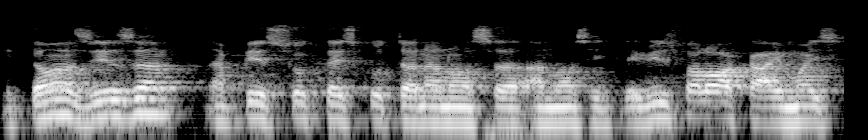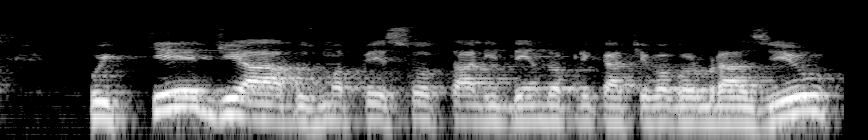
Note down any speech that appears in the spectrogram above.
Então, às vezes, a, a pessoa que está escutando a nossa, a nossa entrevista fala, ó, oh, Caio, mas por que diabos uma pessoa que está ali dentro do aplicativo Agora Brasil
